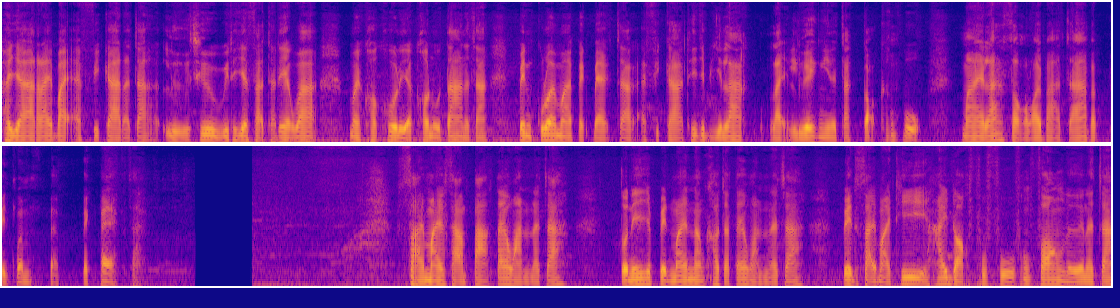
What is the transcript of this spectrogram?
พญาไร้ใบแอฟริกานะจ๊ะหรือชื่อวิทยาศาสตร์จะเรียกว่าไมโครโคเรียคอนูต้านะจ๊ะเป็นกล้วยไม้แปลกๆจากแอฟริกาที่จะมีรากไหลเลื้อยอย่างนี้นะจ๊ะเกาะเครื่องปลูกไม้ละสองร้อยบาทจ้าแบบเป็นแบบแปลกๆจ้ะ สายไหมสามปากไต้หวันนะจ๊ะ ตัวนี้จะเป็นไม้นำเข้าจากไต้หวันนะจ๊ะ เป็นสายไหมที่ให้ดอกฟูๆฟ่องๆเลยนะจ๊ะ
